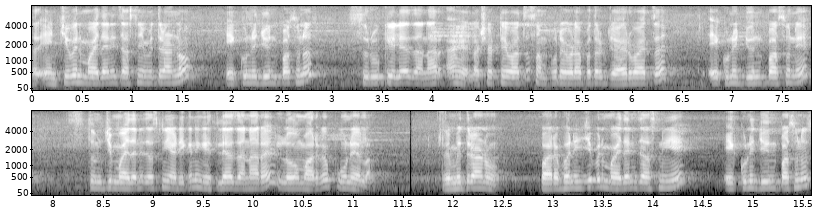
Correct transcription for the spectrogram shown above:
तर यांची पण मैदानी चाचणी मित्रांनो एकोणीस जूनपासूनच सुरू केल्या जाणार आहे. लक्षात ठेवायचं संपूर्ण वेळापत्रक जाहीर व्हायचं एकोणीस जूनपासून हे तुमची मैदानी चाचणी या ठिकाणी घेतल्या जाणार आहे लोहमार्ग पुण्याला. तर मित्रांनो परभणीची पण मैदानी चाचणी आहे एकोणीस जूनपासूनच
